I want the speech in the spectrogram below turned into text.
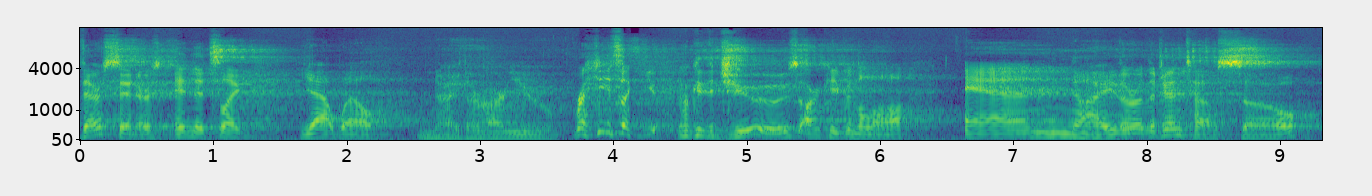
they're sinners, and it's like, yeah, well, neither are you, right? It's like, okay, the Jews aren't keeping the law, and neither are the Gentiles. So,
